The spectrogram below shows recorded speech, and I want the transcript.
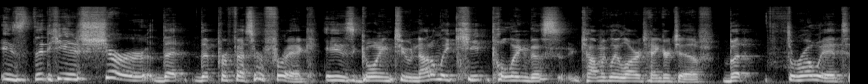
is that he is sure that, that Professor Frick is going to not only keep pulling this comically large handkerchief, but throw it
